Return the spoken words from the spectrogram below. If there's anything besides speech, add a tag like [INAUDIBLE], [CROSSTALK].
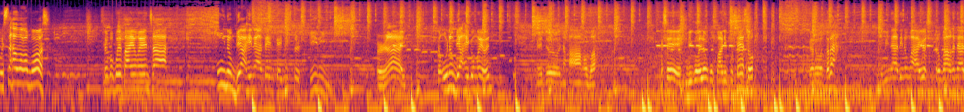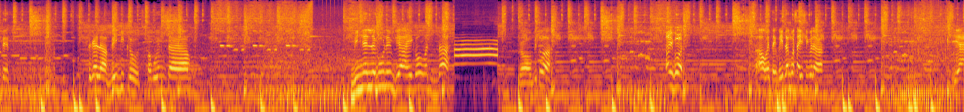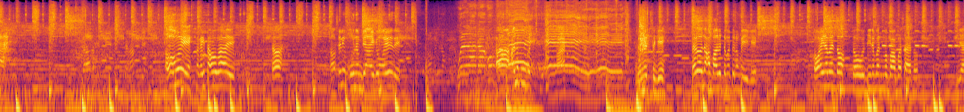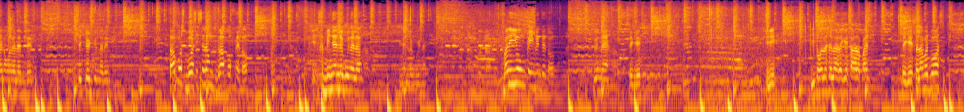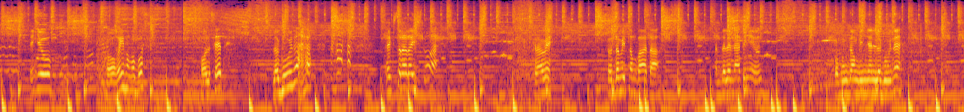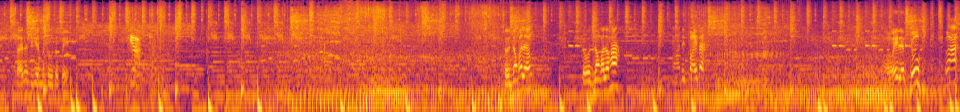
Kumusta mga boss? So papunta tayo ngayon sa unang biyahe natin kay Mr. Speedy. Alright. Sa unang biyahe ko ngayon, medyo nakakakaba. Kasi hindi ko alam kung paano yung proseso. Pero tara, gawin natin ng maayos yung trabaho natin. Teka lang, baby clothes, papunta Binyan Laguna yung biyahe ko, what the? Grabe to ah. Ay, boss! Ah, tayo. Wait lang boss, ayusin ko lang ah. Yeah! Oo nga eh, nakita ko ka eh. Ah, actually, unang biyahe ko ngayon eh. Ah, ano po ba? Ha? Damit, sige. Pero nakabalot naman to ng maigi. Okay naman to. So, di naman mababasa to. Iyan ko na din. Secured ko na rin. Tapos, boss, isa lang drop off nito. Sa Binyan Laguna lang. Binyan Laguna. Bali yung payment nito. Doon na. Sige. Sige. Dito ko lang siya lalagay sa harapan. Sige, salamat boss. Thank you. Okay mga boss. All set. Laguna. [LAUGHS] Extra rides to ah. Grabe. So damit ng bata. Ang dala natin ngayon. Papuntang Binyan, Laguna. Sana di ka na matutupi. Yeah! So dyan ka lang. So dyan ka lang ha. Hatid pa kita. Okay, let's go! Ah!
